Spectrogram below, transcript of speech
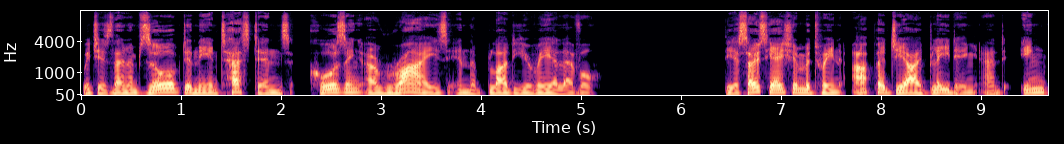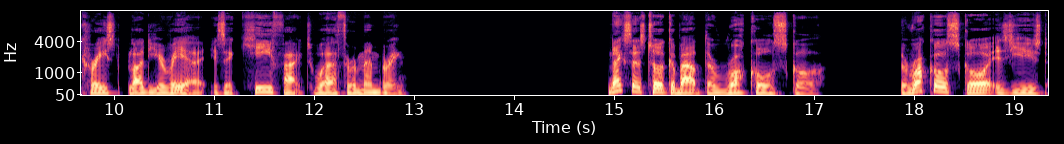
which is then absorbed in the intestines, causing a rise in the blood urea level. The association between upper GI bleeding and increased blood urea is a key fact worth remembering. Next, let's talk about the Rockall score. The Rockall score is used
